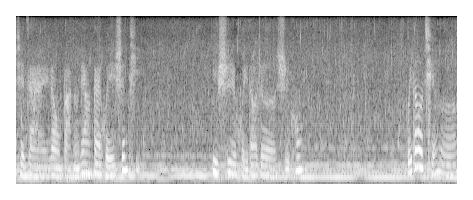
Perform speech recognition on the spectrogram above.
现在，让我们把能量带回身体，意识回到这时空，回到前额，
